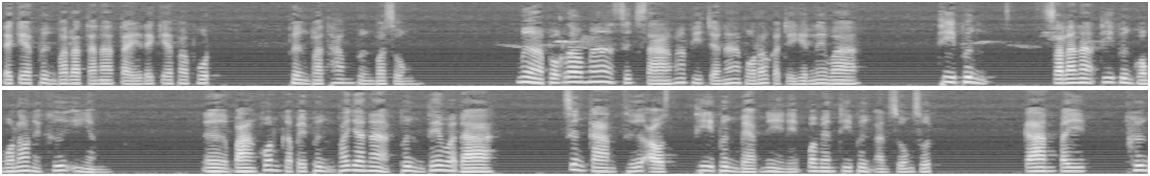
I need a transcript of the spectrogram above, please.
ได้แก่พึ่งพระรัตนตรัยได้แก่พระพุทธ พึ่งพระธรรมพึ่งพระสงฆ์ เมื่อพวกเรามาศึกษามาพิจารณาพวกเราก็จะเห็นเลยว่า ที่พึ่งสารณะที่พึ่งของพวกเราเนี่ยคืออีหยังเออบางคนก็ไปพึ่งพญานาคพึ่งเทวดา ซึ่งการถือเอาที่พึ่งแบบนี้นี่บ่แม่นที่พึ่งอันสูงสุด การไปพึ่ง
